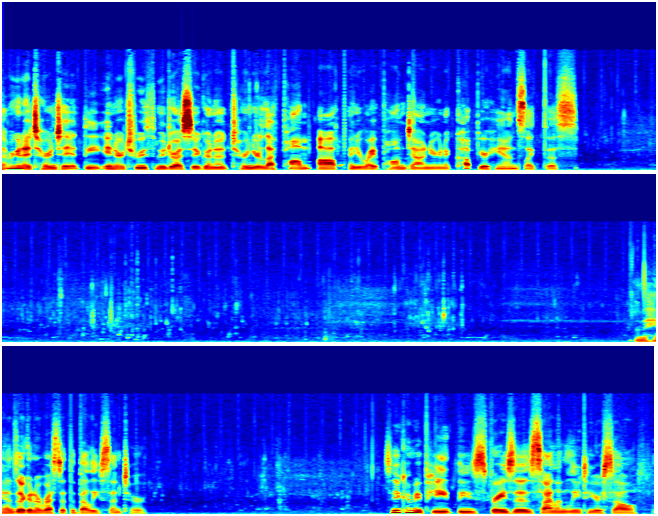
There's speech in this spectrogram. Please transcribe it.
Then we're going to turn to the inner truth mudra. So you're going to turn your left palm up and your right palm down. You're going to cup your hands like this. And the hands are going to rest at the belly center. So you can repeat these phrases silently to yourself.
